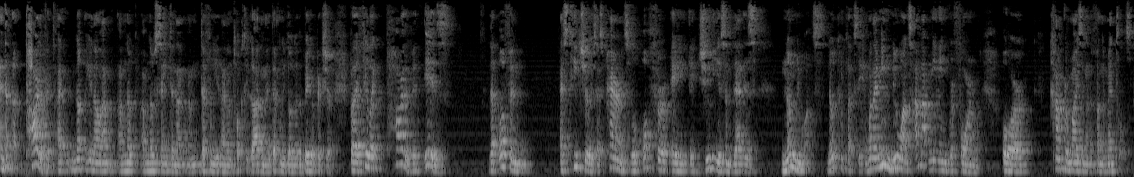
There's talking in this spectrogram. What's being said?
And uh, part of it, I, no, you know, I'm, I'm no, I'm no saint and I'm, I'm definitely, I don't talk to God and I definitely don't know the bigger picture, but I feel like part of it is that often as teachers, as parents, will offer a, a Judaism that is no nuance, no complexity. And when I mean nuance, I'm not meaning reform or compromising on the fundamentals.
